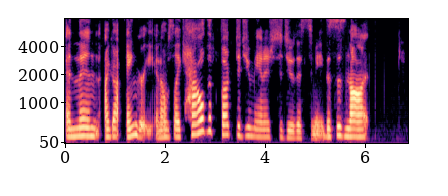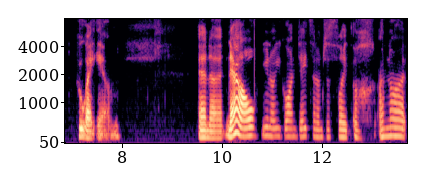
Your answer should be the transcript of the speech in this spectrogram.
And then I got angry and I was like, How the fuck did you manage to do this to me? This is not who I am. And uh, now, you know, you go on dates and I'm just like, Ugh, I'm not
